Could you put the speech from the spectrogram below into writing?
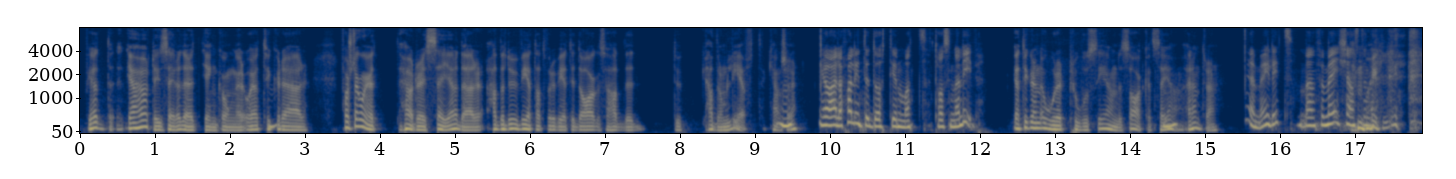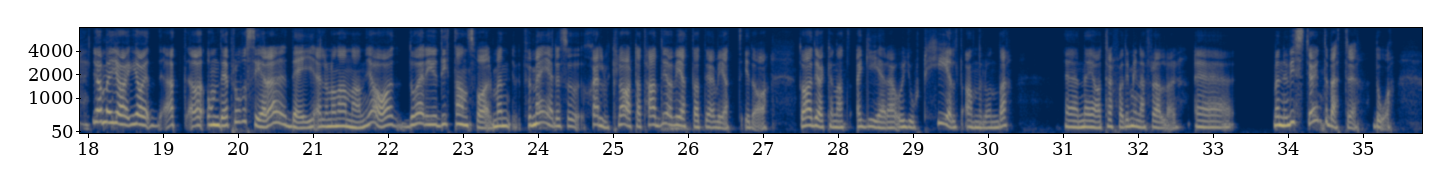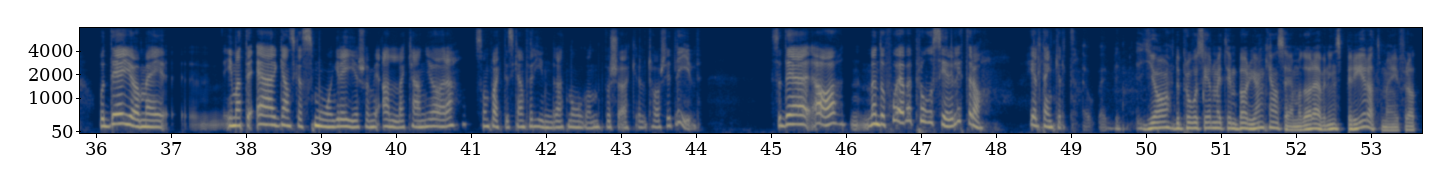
Jag, jag har hört dig säga det där ett gäng gånger och jag tycker det är... Första gången jag hörde dig säga det där, hade du vetat vad du vet idag så hade, du, hade de levt, kanske. Mm. Har i alla fall inte dött genom att ta sina liv. Jag tycker det är en oerhört provocerande sak att säga. Mm. Är det inte det? Är möjligt, men för mig känns det... Möjligt. Ja, men jag, jag, att, om det provocerar dig eller någon annan, ja, då är det ju ditt ansvar. Men för mig är det så självklart att hade jag vetat det jag vet idag, då hade jag kunnat agera och gjort helt annorlunda eh, när jag träffade mina föräldrar. Eh, men nu visste jag inte bättre då. Och det gör mig, i och med att det är ganska små grejer som vi alla kan göra, som faktiskt kan förhindra att någon försöker eller tar sitt liv, Så det, ja, men då får jag väl provocera lite då, helt enkelt. Ja, du provocerade mig till en början kan jag säga, men du har även inspirerat mig för att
